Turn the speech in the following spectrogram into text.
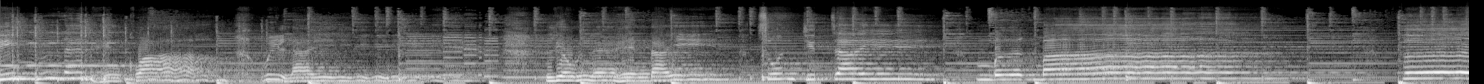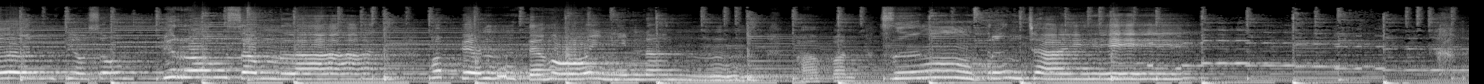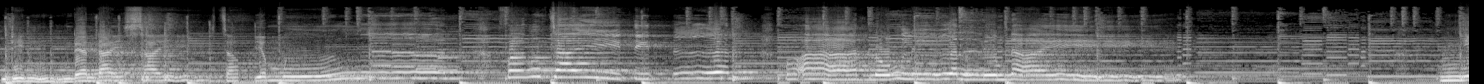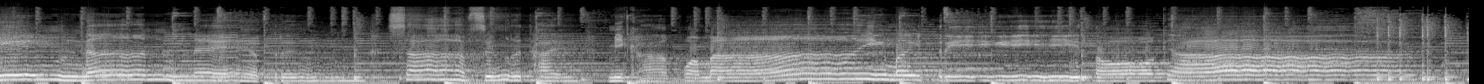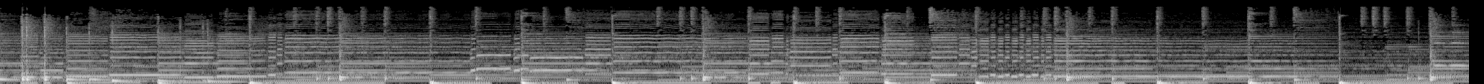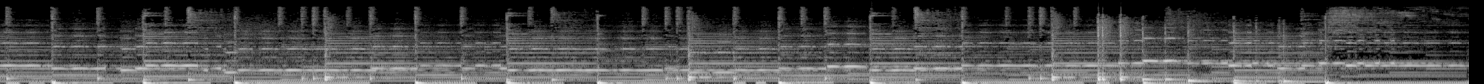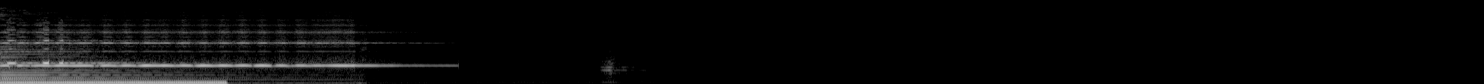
ดินแดนแห่งความวิไลเลี้ยวแลแห่งใด ส่วนจิตใจเบิกบานเพิ่นเที่ยวสมพิรมสำลานพบเห็นแต่หอยยิ้มนั้นภาพฝันซึ้งตรึงใจ ดินแดนใดใสจะเปียบเหมือนฝังใจติดเตือนเพราะอาจหลงเลือนลืมได้ยิ้มนั้นแนบตรึงทราบซึ้งหรือไทย มีค่าความหมายไมตรีต่อกัน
